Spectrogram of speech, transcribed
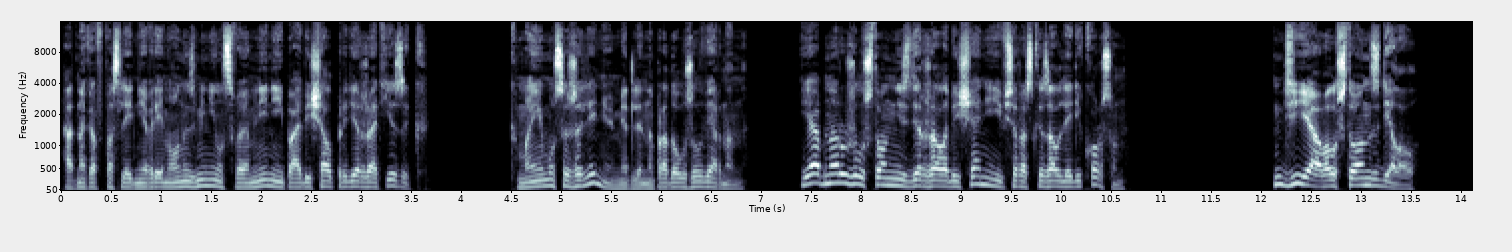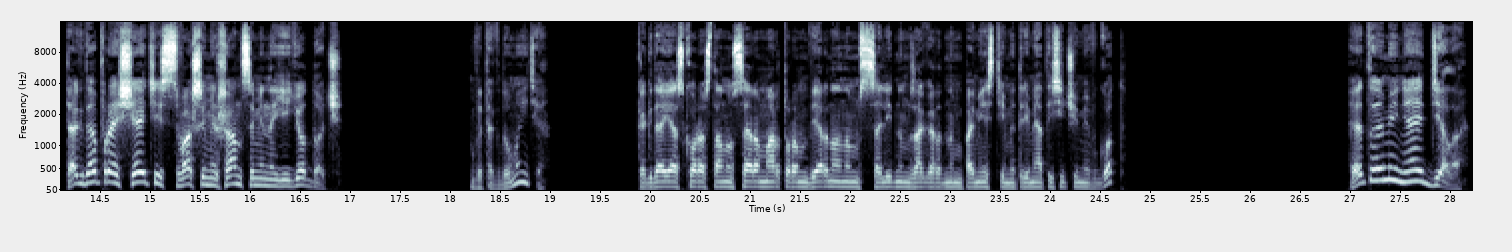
Однако в последнее время он изменил свое мнение и пообещал придержать язык. К моему сожалению, медленно продолжил Вернон, я обнаружил, что он не сдержал обещаний и все рассказал леди Корсун. Дьявол, что он сделал! Тогда прощайтесь с вашими шансами на ее дочь. Вы так думаете? Когда я скоро стану сэром Артуром Верноном с солидным загородным поместьем и тремя тысячами в год? Это меняет дело.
